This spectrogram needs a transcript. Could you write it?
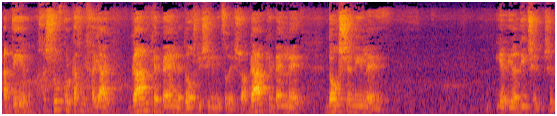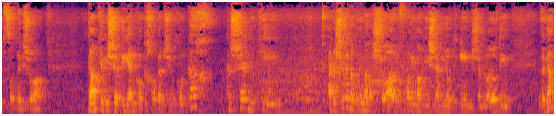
אדיר, חשוב כל כך מחיי, גם כבן לדור שלישי לניצולי שואה, גם כבן ל... דור שני לילדים של, של שורדי שואה. גם כמי שראיין כל כך הרבה אנשים, כל כך קשה לי, כי אנשים מדברים על השואה, ולפעמים אני מרגיש שהם יודעים, שהם לא יודעים. וגם,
